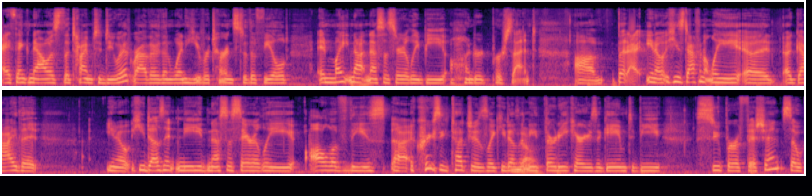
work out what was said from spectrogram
I think now is the time to do it rather than when he returns to the field and might not necessarily be 100%. Um, but I, you know, he's definitely a, a guy that you know he doesn't need necessarily all of these uh, crazy touches. Like he doesn't no. need 30 carries a game to be super efficient. So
